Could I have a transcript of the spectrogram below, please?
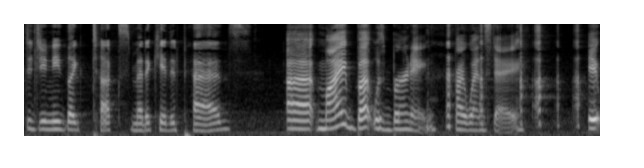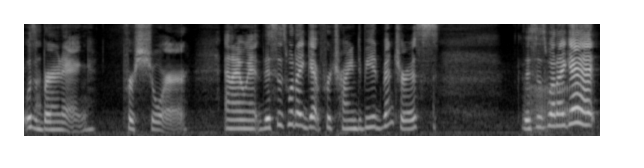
did you need like Tucks medicated pads? Uh, my butt was burning by Wednesday. it was burning for sure. And I went, this is what I get for trying to be adventurous. This is what I get.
